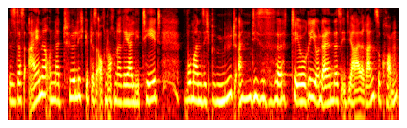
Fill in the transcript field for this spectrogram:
das ist das eine und natürlich gibt es auch noch eine Realität, wo man sich bemüht, an diese Theorie und an das Ideal ranzukommen.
